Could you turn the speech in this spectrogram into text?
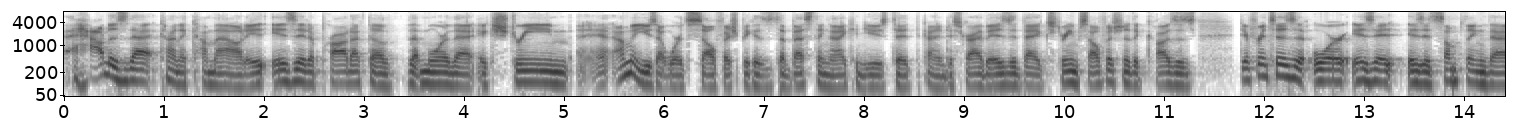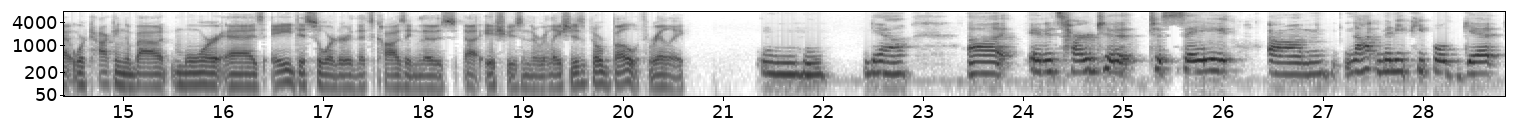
how does that kind of come out? Is it a product of that more that extreme? I'm going to use that word selfish because it's the best thing I can use to kind of describe it. Is it that extreme selfishness that causes differences, or is it is it something that we're talking about more as a disorder that's causing those uh, issues in the relationships, or both, really? Mm-hmm. Yeah, uh, and it's hard to to say. Um, not many people get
